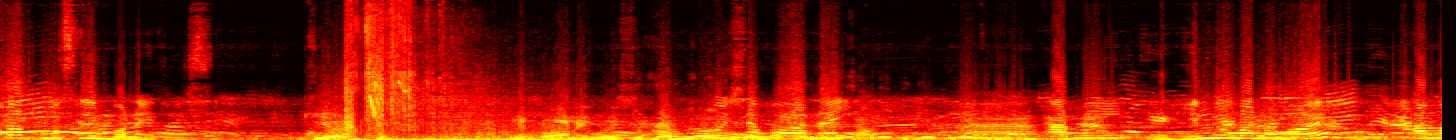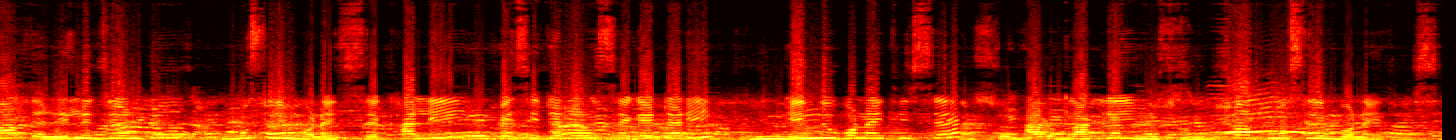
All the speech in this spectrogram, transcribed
চব মুছলিম বনাই থৈছে। আমি হিন্দু মানুহ হয় আমাক ৰিলিজিয়নটো মুছলিম বনাইছে। খালি প্ৰেচিডেণ্ট আৰু ছেক্ৰেটাৰী হিন্দু বনাই থৈছে আৰু বাকী চব মুছলিম বনাই থৈছে।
